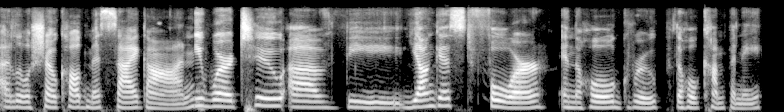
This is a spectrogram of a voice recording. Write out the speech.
a little show called Miss Saigon. We were two of the youngest four in the whole group, the whole company,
